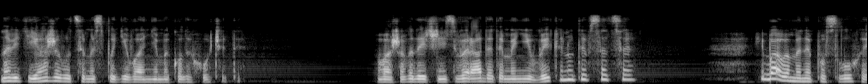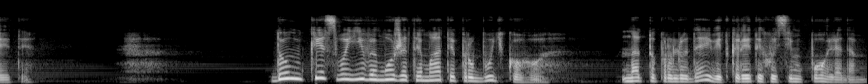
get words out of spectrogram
Навіть я живу цими сподіваннями, коли хочете. Ваша величність, ви радите мені викинути все це? Хіба ви мене послухаєте? Думки свої ви можете мати про будь-кого, надто про людей, відкритих усім поглядам.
